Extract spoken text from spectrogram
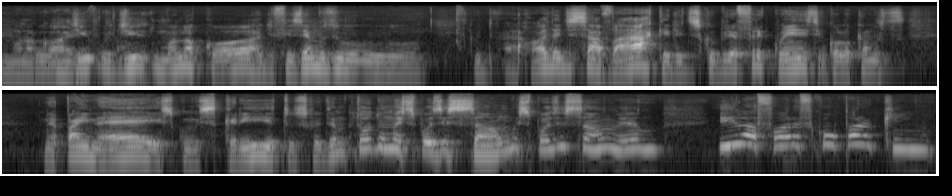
Monocorde. o, di- o di- monocorde, fizemos o, o- a roda de Savar, que ele descobriu a frequência, colocamos né, painéis com escritos, fizemos toda uma exposição, uma exposição mesmo. E lá fora ficou o parquinho.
